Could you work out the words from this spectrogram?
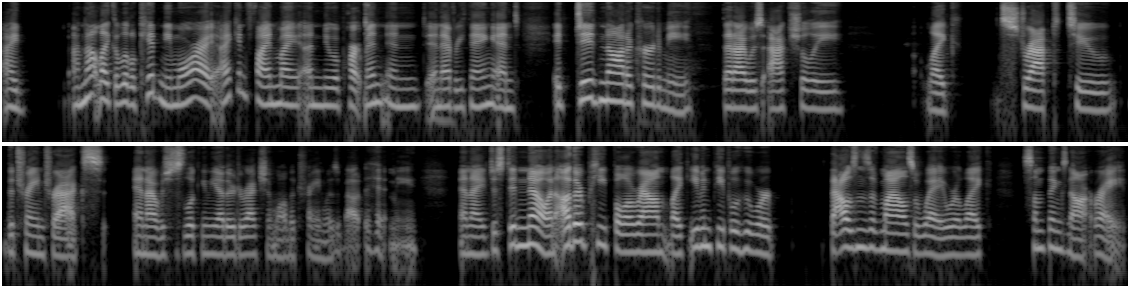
i I'm not like a little kid anymore. I, I can find my a new apartment and and everything. And it did not occur to me that I was actually like strapped to the train tracks and I was just looking the other direction while the train was about to hit me. And I just didn't know. And other people around, like even people who were thousands of miles away, were like, something's not right.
